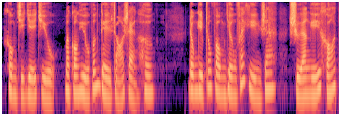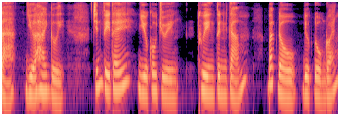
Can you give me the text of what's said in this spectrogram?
không chỉ dễ chịu mà còn hiểu vấn đề rõ ràng hơn. Đồng nghiệp trong phòng dần phát hiện ra sự ăn ý khó tả giữa hai người. Chính vì thế, nhiều câu chuyện, thuyền tình cảm bắt đầu được đồn đoán.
